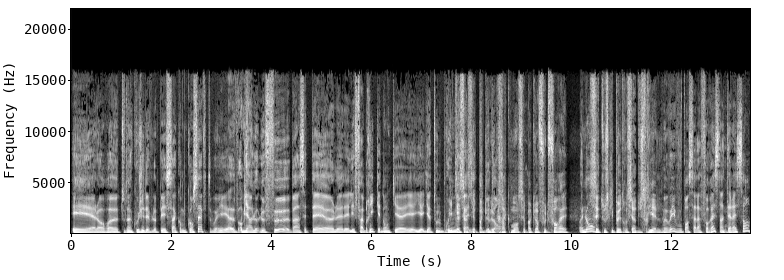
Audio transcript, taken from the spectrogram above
Et et alors, euh, tout d'un coup, j'ai développé ça comme concept. Oui. Euh, bien, le, le, feu, ben, c'était euh, les, les, fabriques, et donc il y, y, y, a tout le bruit métallique. ça, c'est pas que dedans. le craquement, c'est pas qu'un feu de forêt. Non. C'est tout ce qui peut être aussi industriel. Ben oui, vous pensez à la forêt, c'est intéressant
